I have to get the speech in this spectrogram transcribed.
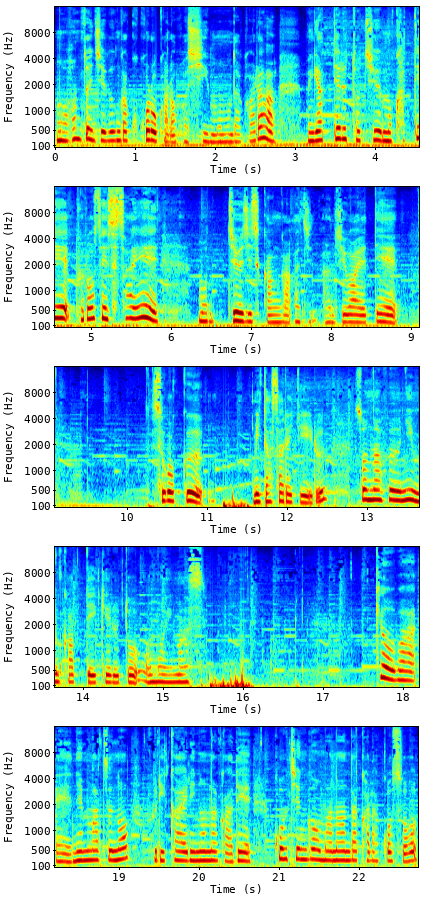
もう本当に自分が心から欲しいものだからやってる途中も過程プロセスさえもう充実感が味わえてすごく満たされているそんな風に向かっていけると思います。今日は、えー、年末の振り返りの中でコーチングを学んだからこそ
